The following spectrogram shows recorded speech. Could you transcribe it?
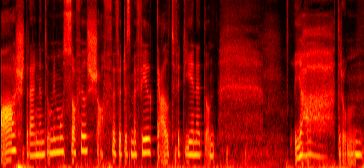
anstrengend und man muss so viel schaffen, für das man viel Geld verdient und ja, darum,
